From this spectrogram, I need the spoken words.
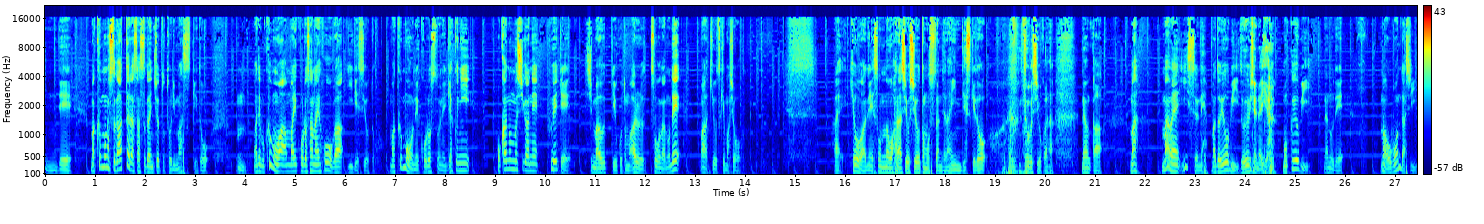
んでまあクモの巣があったらさすがにちょっと取りますけどうんまあ、でもクモはあんまり殺さない方がいいですよと。まあ、クモをね殺すとね逆に他の虫がね増えてしまうっていうこともあるそうなのでまあ気をつけましょう。はい、今日はねそんなお話をしようと思ってたんじゃないんですけど どうしようかな。なんかまあまあ、ね、いいっすよね。まあ土曜日土曜日じゃないや木曜日なのでまあお盆だし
